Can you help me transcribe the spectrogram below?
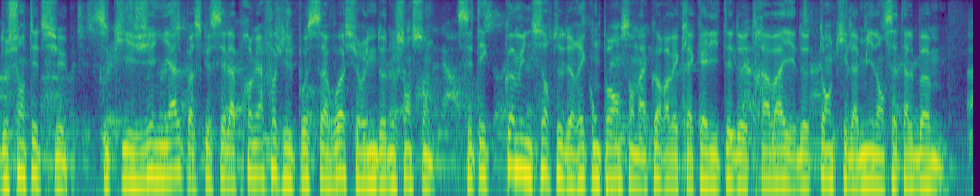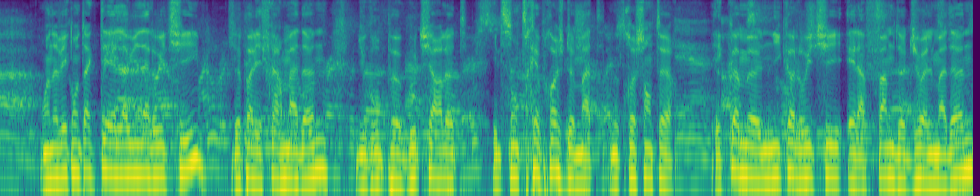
de chanter dessus, ce qui est génial parce que c'est la première fois qu'il pose sa voix sur une de nos chansons. C'était comme une sorte de récompense en accord avec la qualité de travail et de temps qu'il a mis dans cet album. On avait contacté Lionel Richie, de pas les frères Madden, du groupe Good Charlotte. Ils sont très proches de Matt, notre chanteur. Et comme euh, Nicole Richie est la femme de Joel Madden,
